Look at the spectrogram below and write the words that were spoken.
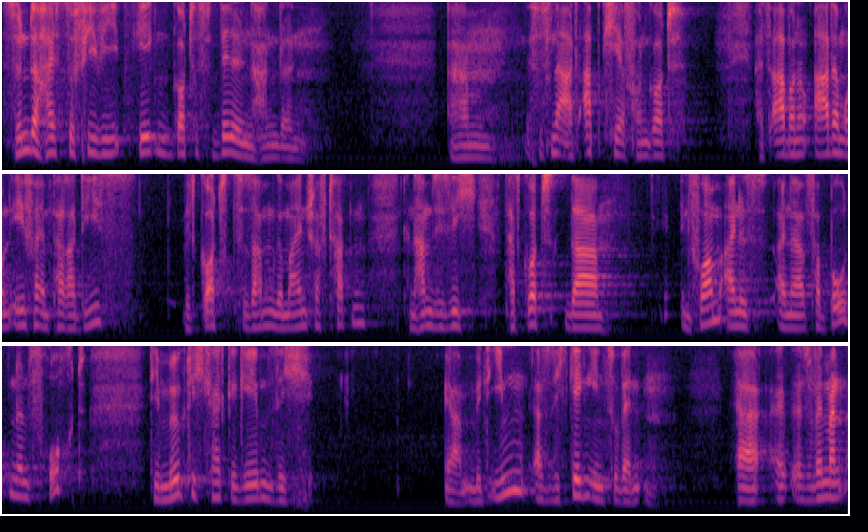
Sünde heißt so viel wie gegen Gottes Willen handeln. Ähm, es ist eine Art Abkehr von Gott. Als Adam und Eva im Paradies mit Gott zusammen Gemeinschaft hatten, dann haben sie sich, hat Gott da in Form eines, einer verbotenen Frucht die Möglichkeit gegeben, sich ja, mit ihm, also sich gegen ihn zu wenden. Ja, also wenn, man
